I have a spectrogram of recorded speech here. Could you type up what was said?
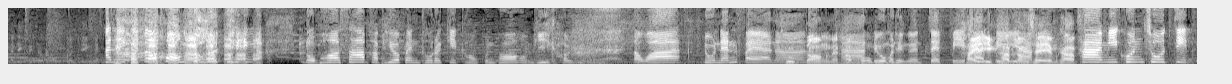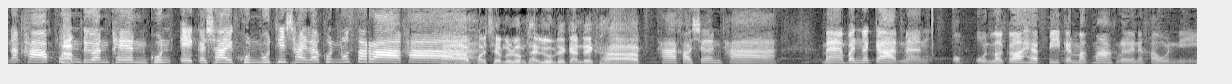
อันนี้คือเจ้าของตัวจริงอันนี้คือเจ้าของตัวจริงอะห นูพอทราบค่ะพี่ว่าเป็นธุรกิจของคุณพ่อของพี่เขา แต่ว่าดูแน่นแฟนนะถูกต้องนะครับอ่าผมดูมาถึงเงิน 7 ปีใคร8อีกปีครับน้องนะเชเอมครับ ค่ะ มีคุณชูจิตนะคะ คุครัณบ เดือนเพนคุณเอกชัย คุณวุฒิชัยและคุณนุสราค่ะครับ ขอเชิญมาร่วมถ่ายรูปด้วยกันด้วยครับ ค่ะขอเชิญค่ะแหมบรรยากาศแหมอบอุ่นแล้วก็แฮปปี้กันมาก ๆ เลยนะคะ วันนี้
